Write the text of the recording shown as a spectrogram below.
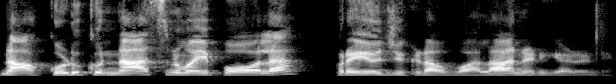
నా కొడుకు నాశనం అయిపోవాలా? ప్రయోజకుడు అవ్వాలా? అని అడిగాడండి.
